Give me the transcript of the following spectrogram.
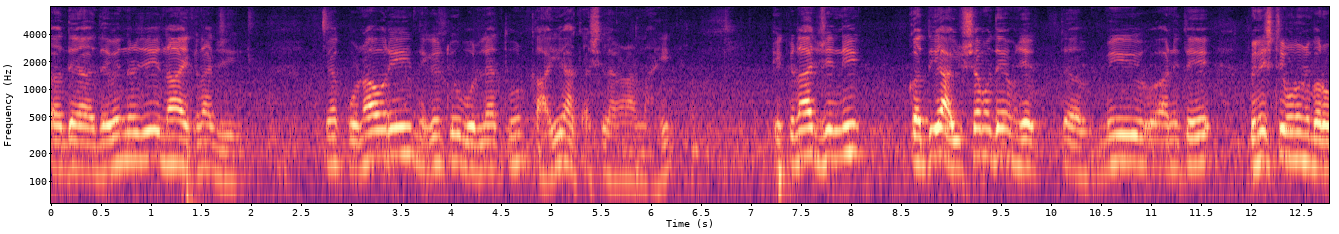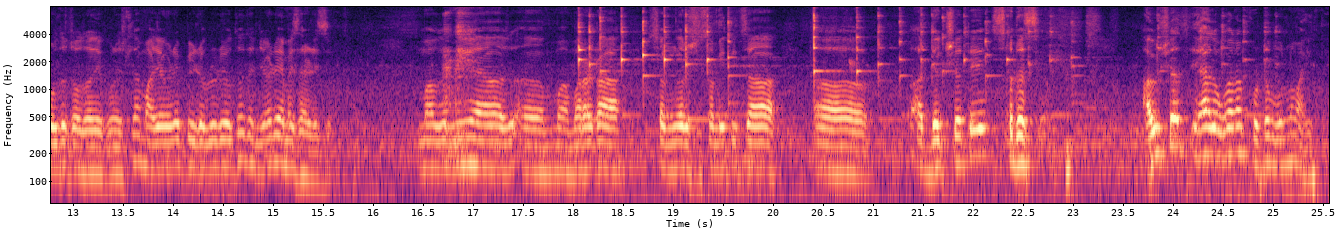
अ, दे देवेंद्रजी ना एकनाथजी या कोणावरही निगेटिव्ह बोलण्यातून काही हाताशी लागणार नाही. एकनाथजींनी कधी आयुष्यामध्ये म्हणजे त- मी आणि ते मिनिस्ट्री म्हणून मी बरोबर होतो चौदा एकोणीसला. माझ्याकडे पी डब्ल्यू डी होतं त्यांच्याकडे M S R D C मग मी अ, अ, म- मराठा संघर्ष समितीचा अध्यक्ष ते सदस्य. आयुष्यात ह्या लोकांना खोटं बोलणं माहीत नाही.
